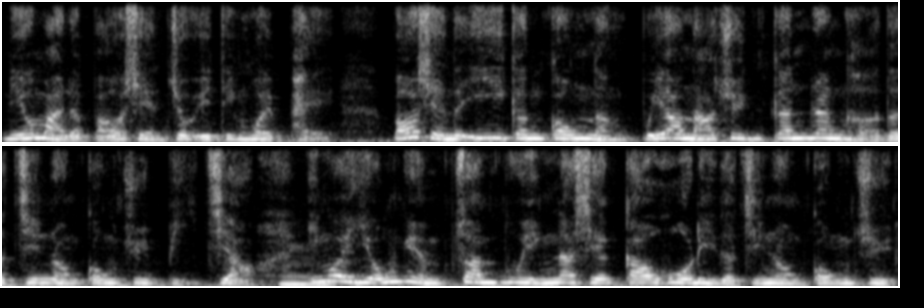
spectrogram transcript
你有买了保险就一定会赔。保险的意义跟功能，不要拿去跟任何的金融工具比较，因为永远赚不赢那些高获利的。金融工具，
